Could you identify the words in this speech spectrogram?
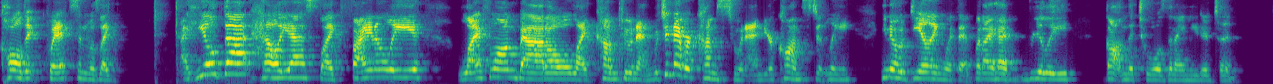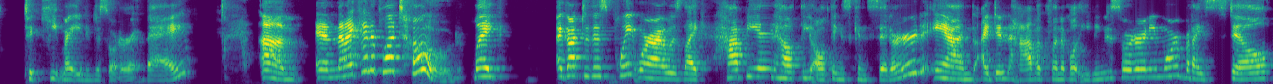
called it quits and was like, I healed that. Hell yes. Like finally, lifelong battle, like come to an end, which it never comes to an end. You're constantly, you know, dealing with it. But I had really gotten the tools that I needed to to keep my eating disorder at bay. Um, and then I kind of plateaued. Like I got to this point where I was like happy and healthy, all things considered. And I didn't have a clinical eating disorder anymore, but I still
